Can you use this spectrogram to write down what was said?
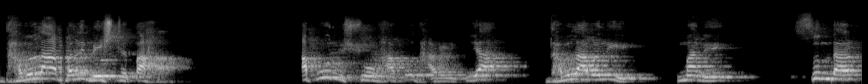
धवला बल वेष्टता अपूर्व शोभा को धारण किया। धवलावली माने सुंदर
